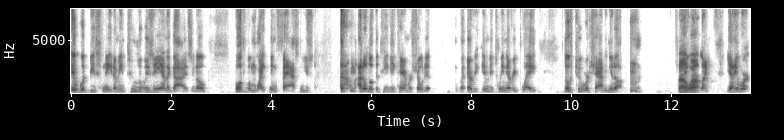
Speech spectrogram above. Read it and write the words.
it would be Sneed. I mean, two Louisiana guys, you know, both of them lightning fast, and you. I don't know if the TV camera showed it, but every in between every play, those two were chatting it up. oh wow! Like yeah, they weren't.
